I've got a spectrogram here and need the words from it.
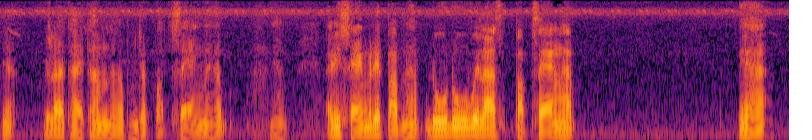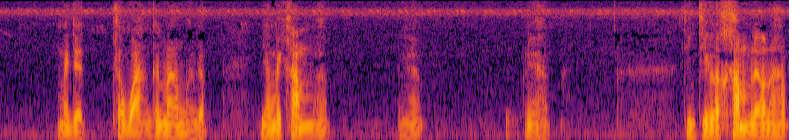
เนี่ย เวลาถ่ายถ้ำนะครับ ผมจะปรับแสงนะครับนะครับ อันนี้แสงไม่ได้ปรับนะครับ ดูดูเวลาปรับแสงนะครับ เนี่ยฮะมันจะสว่างขึ้นมาเหมือนกับ ยังไม่ค่ำครับนี่ยครับ เนี่ยครับ จริง ๆ แล้วค่ำแล้วนะครับ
